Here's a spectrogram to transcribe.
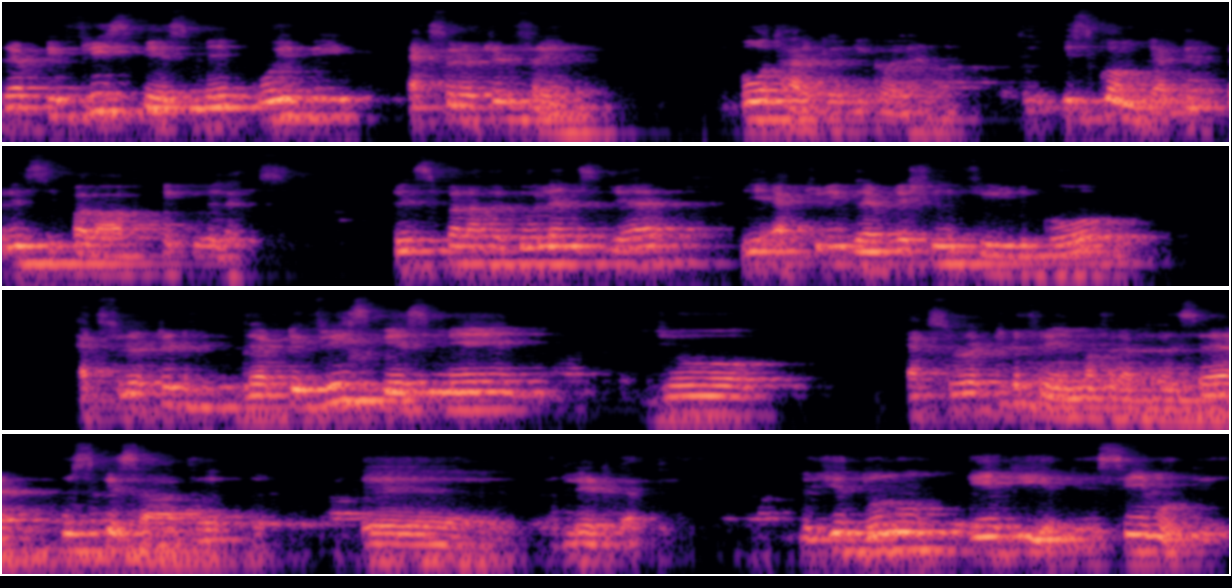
ग्रेविटी फ्री स्पेस में कोई भी accelerated frame both are equivalent है। तो इसको हम कहते हैं principle of equivalence principle of equivalence जो है, ये एक्चुअली ग्रेविटेशनल फ़ील्ड को एक्सोलेटेड ग्रेविटी फ्री स्पेस में जो एक्सोलेटेड फ्रेम ऑफ़ रेफरेंस है, उसके साथ रिलेट करते हैं। तो ये दोनों एक ही होते हैं सेम होते हैं।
